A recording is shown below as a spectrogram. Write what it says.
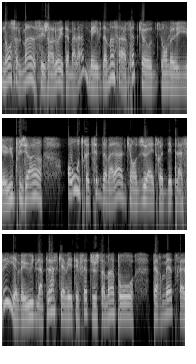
non seulement ces gens-là étaient malades, mais évidemment, ça a fait qu'on a il y a eu plusieurs autres types de malades qui ont dû être déplacés. Il y avait eu de la place qui avait été faite justement pour permettre à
